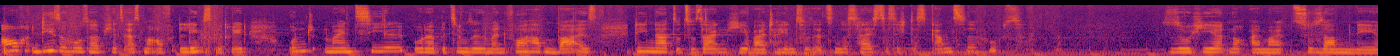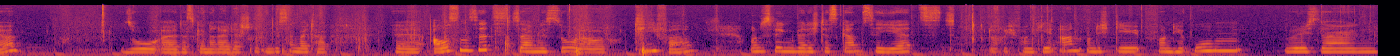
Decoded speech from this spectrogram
auch diese Hose habe ich jetzt erstmal auf links gedreht und mein Ziel oder beziehungsweise mein Vorhaben war es, die Naht sozusagen hier weiter hinzusetzen. Das heißt, dass ich das Ganze, ups, so hier noch einmal zusammennähe. So, äh, dass generell der Schritt ein bisschen weiter äh, außen sitzt, sagen wir es so, oder auch tiefer. Und deswegen werde ich das Ganze jetzt, doch ich fange hier an und ich gehe von hier oben, würde ich sagen,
